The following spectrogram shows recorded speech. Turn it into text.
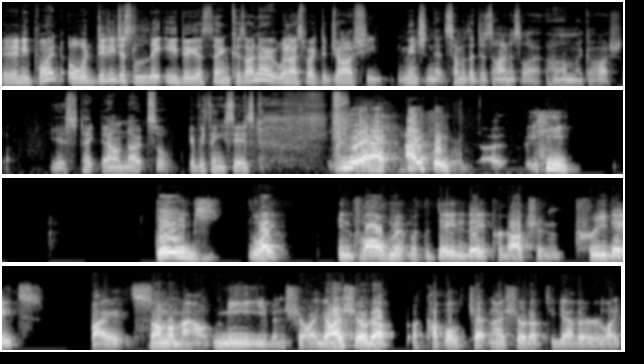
at any point, or did he just let you do your thing? Because I know when I spoke to Josh, he mentioned that some of the designers are like, "Oh my gosh, like, yes, take down notes or everything he says." Yeah, I think uh, he Gabe's like involvement with the day to day production predates by some amount me even showing. I showed up a couple. Chet and I showed up together like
